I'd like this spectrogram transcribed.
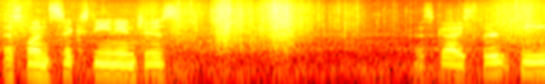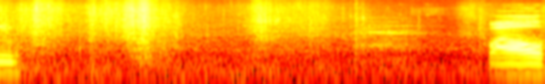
This one's 16 inches. This guy's 13 12,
